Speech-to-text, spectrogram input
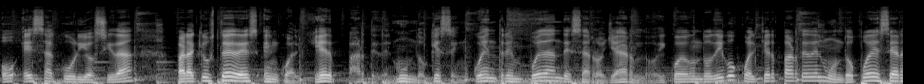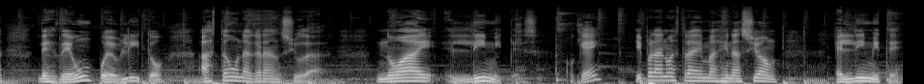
o esa curiosidad para que ustedes en cualquier parte del mundo que se encuentren puedan desarrollarlo. Y cuando digo cualquier parte del mundo puede ser desde un pueblito hasta una gran ciudad. No hay límites, ¿ok? Y para nuestra imaginación, el límite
